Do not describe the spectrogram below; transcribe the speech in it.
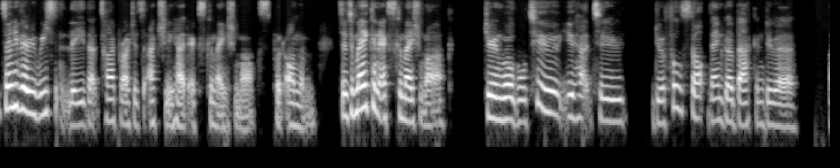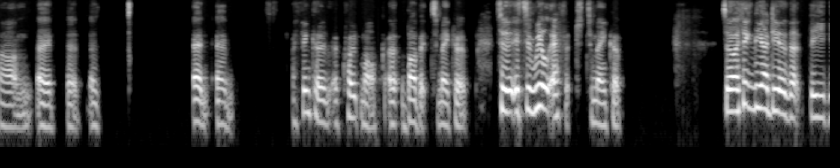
it's only very recently that typewriters actually had exclamation marks put on them. So to make an exclamation mark during World War II, you had to do a full stop, then go back and do a um, a, a, a, and, and I think a, a quote mark above it to make a. So it's a real effort to make a. So I think the idea that the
